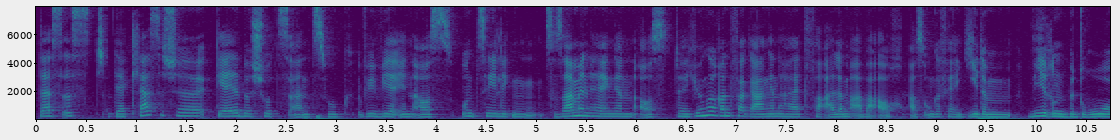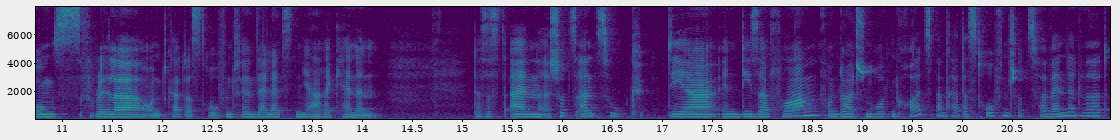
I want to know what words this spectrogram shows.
Das ist der klassische gelbe Schutzanzug, wie wir ihn aus unzähligen Zusammenhängen aus der jüngeren Vergangenheit, vor allem aber auch aus ungefähr jedem Virenbedrohungs-, Thriller- und Katastrophenfilm der letzten Jahre kennen. Das ist ein Schutzanzug, der in dieser Form vom Deutschen Roten Kreuz beim Katastrophenschutz verwendet wird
